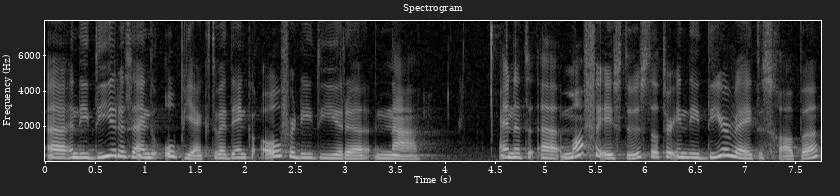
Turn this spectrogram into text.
uh, en die dieren zijn de objecten. Wij denken over die dieren na. En het uh, maffe is dus dat er in die dierwetenschappen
